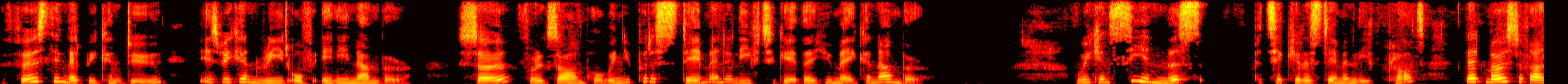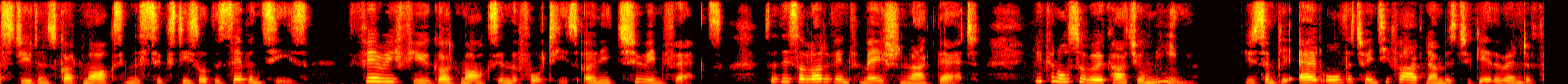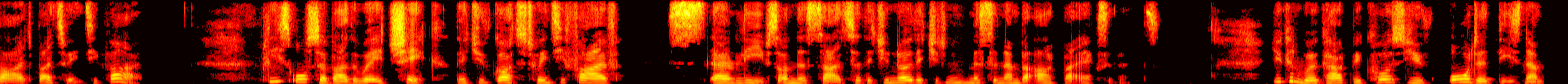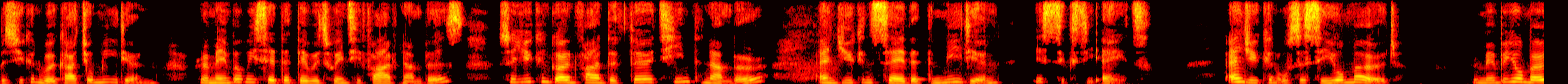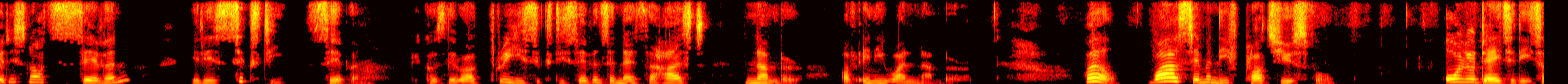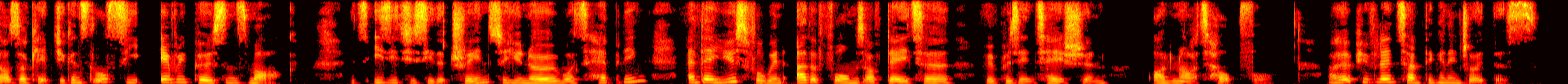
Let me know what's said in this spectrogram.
The first thing that we can do is we can read off any number. So, for example, when you put a stem and a leaf together, you make a number. We can see in this particular stem and leaf plot that most of our students got marks in the 60s or the 70s. Very few got marks in the 40s, only two in fact. So there's a lot of information like that. You can also work out your mean. You simply add all the 25 numbers together and divide by 25. Please also, by the way, check that you've got 25 uh, leaves on this side so that you know that you didn't miss a number out by accident you can work out because you've ordered these numbers, you can work out your median. Remember we said that there were 25 numbers, so you can go and find the 13th number and you can say that the median is 68. And you can also see your mode. Remember your mode is not 7, it is 67 because there are three 67s and that's the highest number of any one number. Well, why are stem and leaf plots useful? All your data details are kept. You can still see every person's mark. It's easy to see the trends so you know what's happening and they're useful when other forms of data representation are not helpful. I hope you've learned something and enjoyed this.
